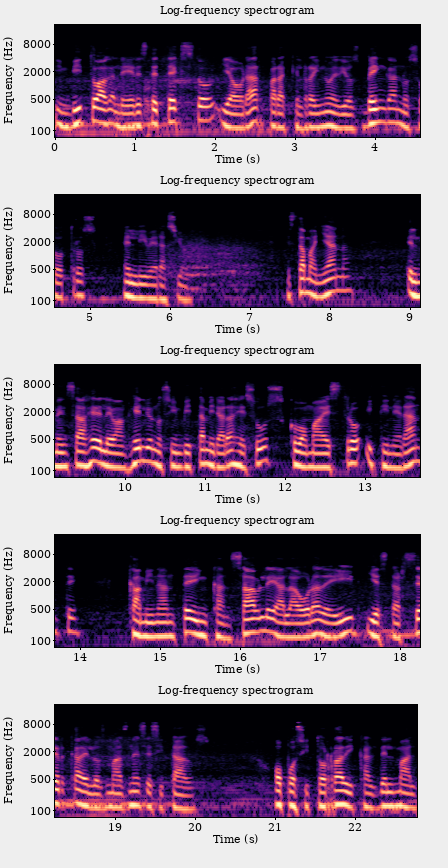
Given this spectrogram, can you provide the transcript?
invito a leer este texto y a orar para que el reino de Dios venga a nosotros en liberación. Esta mañana el mensaje del Evangelio nos invita a mirar a Jesús como maestro itinerante, caminante incansable a la hora de ir y estar cerca de los más necesitados, opositor radical del mal,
